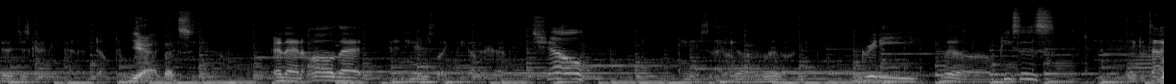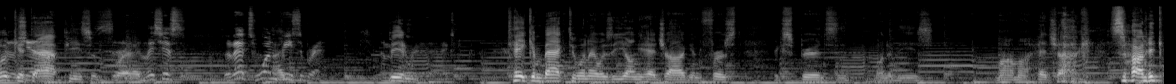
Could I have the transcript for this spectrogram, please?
is just gonna be kind of dumped. Yeah, like that's- this, you know. And then all that, and here's like the other half of the shell. Here's like uh, little gritty little pieces. Make a taco Look at shell. that piece of So bread. delicious. So that's one I've piece of bread. Let me been- get rid of that extra bread. Taken back to when I was a young hedgehog and first experienced one of these. Mama Hedgehog Sonic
